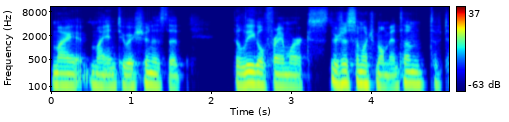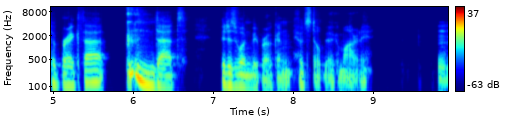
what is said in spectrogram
my my intuition is that the legal frameworks, there's just so much momentum to, to break that that it just wouldn't be broken. It would still be a commodity. Hmm.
